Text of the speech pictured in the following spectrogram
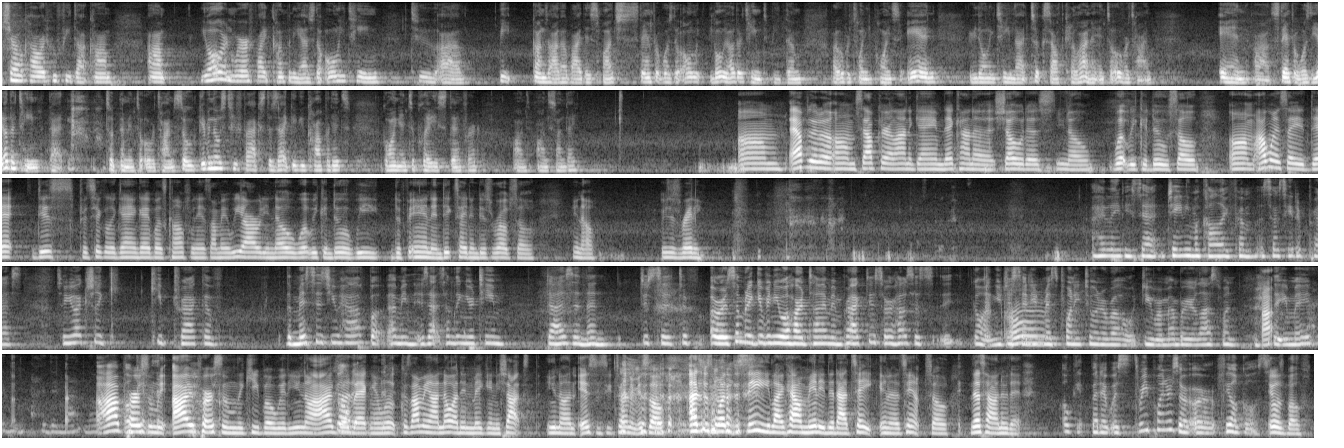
Cheryl Coward, Hoopfeed.com. Um, you all are in rarefied company as the only team to uh, beat Gonzaga by this much. Stanford was the only, the only other team to beat them by over 20 points, and you're the only team that took South Carolina into overtime. And uh, Stanford was the other team that took them into overtime. So, given those two facts, does that give you confidence going into play Stanford on, on Sunday? Um, after the um, South Carolina game, that kind of showed us, you know, what we could do. So um, I wouldn't say that this particular game gave us confidence. I mean, we already know what we can do if we defend and dictate and disrupt. So, you know, we're just ready. Hi, ladies. Uh, Janie McCauley from Associated Press. So you actually keep track of the misses you have, but I mean, is that something your team does? And then just to, to or is somebody giving you a hard time in practice, or how's this going? You just said you'd missed 22 in a row. Do you remember your last one I- that you made? I I personally, I personally keep up with it. You know, I go it. back and look because I mean, I know I didn't make any shots. You know, in the SEC tournament, so I just wanted to see like how many did I take in an attempt. So that's how I knew that Okay, but it was three pointers or, or field goals? it was both.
